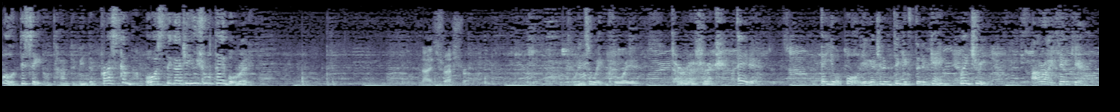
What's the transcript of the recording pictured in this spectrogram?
Well, look, this ain't no time to be depressed. Come on, boss. They got your usual table ready. Nice restaurant. What's waiting for you? Terrific. Hey there. Hey, yo, Paul, you got your new tickets to the game. My treat. All right, take care.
